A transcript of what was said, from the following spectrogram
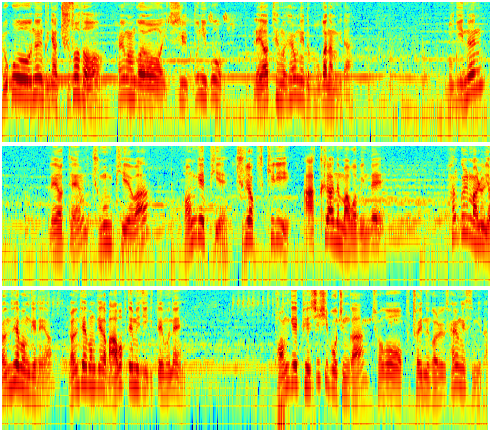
요거는 그냥 주워서 사용한 것일 뿐이고 레어템을 사용해도 무관합니다. 무기는 레어템, 주문 피해와 번개 피해. 주력 스킬이 아크라는 마법인데 한글말로 연쇄 번개네요. 연쇄 번개가 마법 데미지이기 때문에 번개 피해 75 증가 저거 붙어 있는 걸 사용했습니다.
